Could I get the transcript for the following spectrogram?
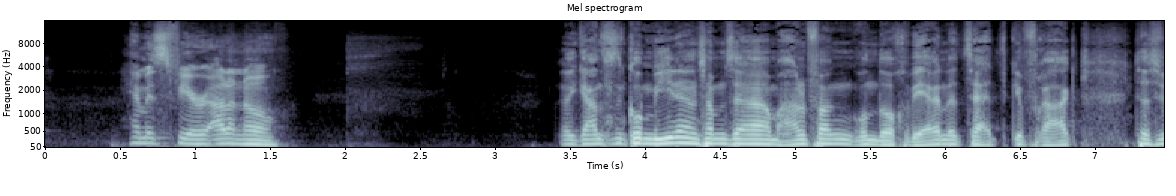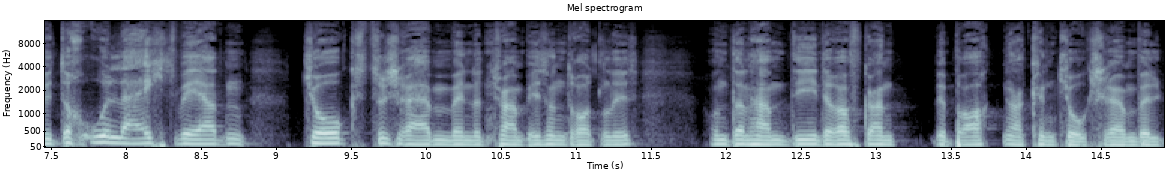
Hemisphere, I don't know. Die ganzen Comedians haben sie ja am Anfang und auch während der Zeit gefragt, das wird doch urleicht werden, Jokes zu schreiben, wenn der Trump so ein Trottel ist. Und dann haben die darauf geantwortet, wir brauchen gar keinen Joke schreiben, weil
